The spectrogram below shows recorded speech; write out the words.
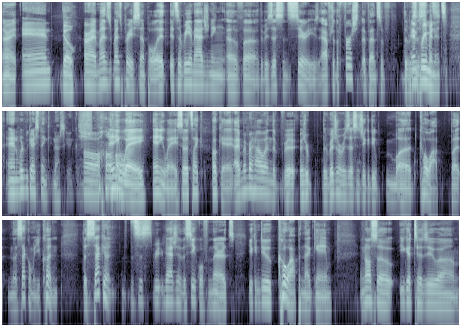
All right. And go. All right, mine's mine's pretty simple. It, it's a reimagining of uh, the Resistance series after the first events of the In Resistance. three minutes. And what do you guys think? No, just kidding. Go. Oh, Anyway, anyway, so it's like okay. I remember how in the ri- the original Resistance you could do uh, co-op, but in the second one you couldn't. The second, this is reimagining the sequel from there. It's you can do co-op in that game, and also you get to do um,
